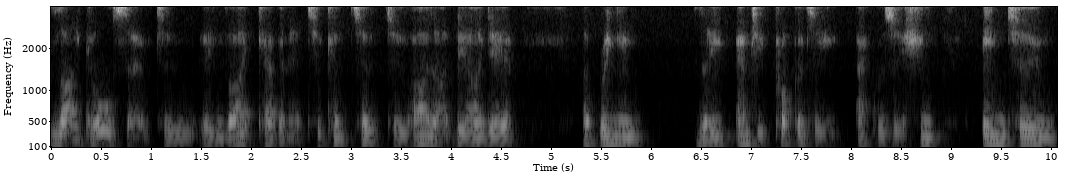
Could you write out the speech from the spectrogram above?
like also to invite Cabinet to, to, to highlight the idea of bringing the empty property acquisition into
